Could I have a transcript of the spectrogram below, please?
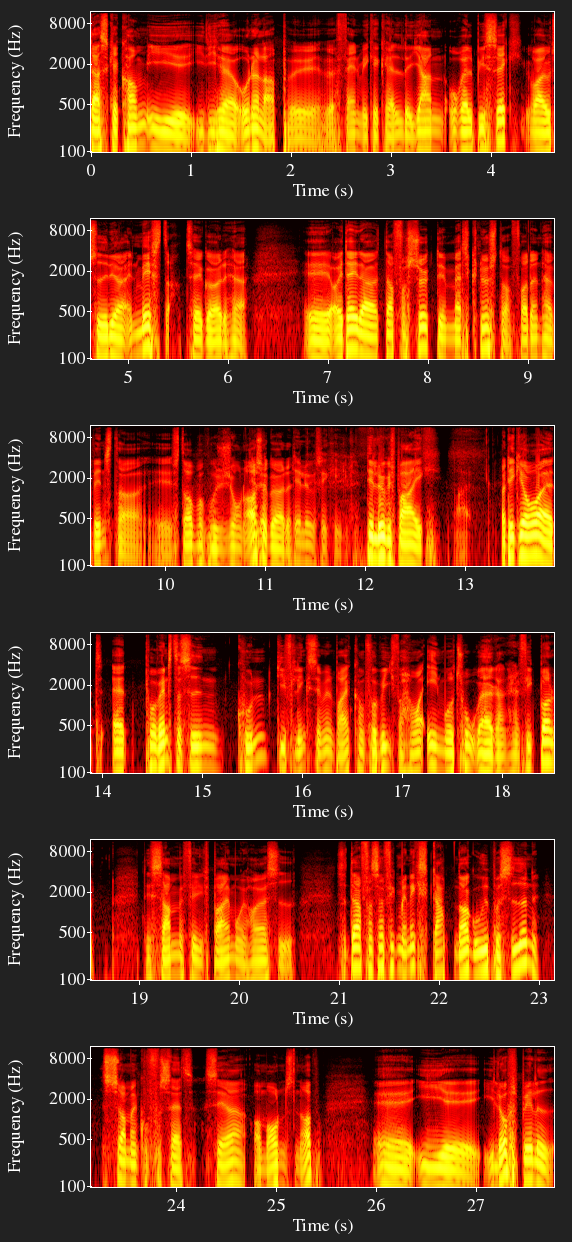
der skal komme i, i de her underlap, øh, hvad fanden vi kan kalde det. Jan Orel Bisek var jo tidligere en mester til at gøre det her. Øh, og i dag der, der forsøgte Mats Knøster fra den her venstre øh, stopperposition også at gøre det. Det lykkedes ikke helt. Det lykkedes bare ikke. Nej. Og det gjorde, at, at på venstre siden kunne Gif Link simpelthen bare ikke komme forbi, for han var en mod to hver gang han fik bolden. Det samme med Felix Breimo i højre side. Så derfor så fik man ikke skabt nok ude på siderne, så man kunne få sat Serra og Mortensen op øh, i, øh, i luftspillet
